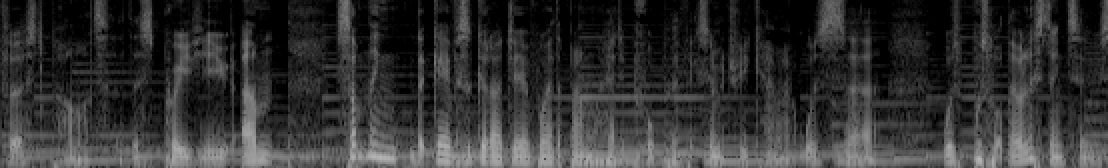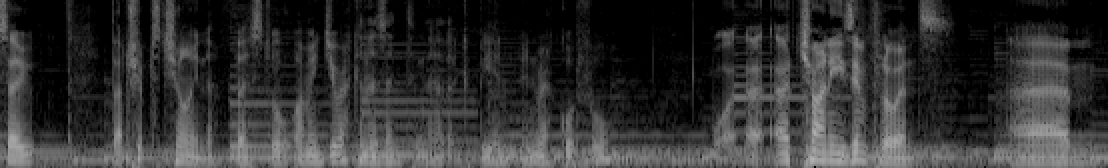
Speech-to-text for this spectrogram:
first part of this preview. Um, something that gave us a good idea of where the band were headed before Perfect Symmetry came out was uh, was was what they were listening to. So that trip to China, first of all. I mean, do you reckon there's anything there that could be in, in record form? A, a Chinese influence? Um,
